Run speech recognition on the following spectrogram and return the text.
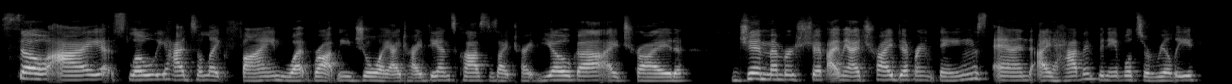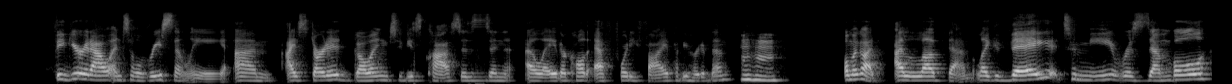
So I slowly had to like find what brought me joy. I tried dance classes. I tried yoga. I tried gym membership. I mean, I tried different things and I haven't been able to really figure it out until recently. Um, I started going to these classes in LA. They're called F45. Have you heard of them? Mm-hmm. Oh my God, I love them. Like they, to me, resemble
